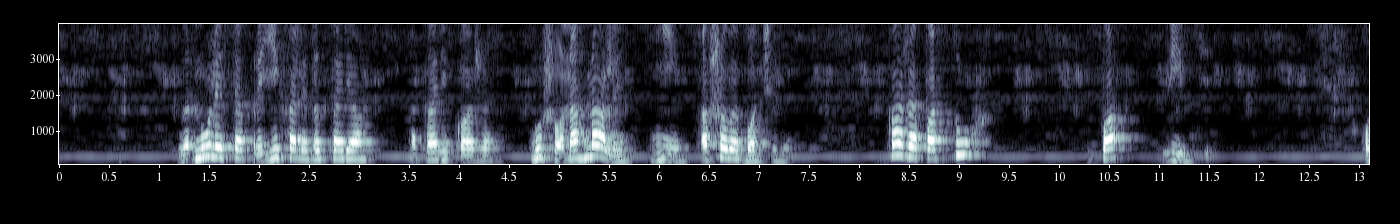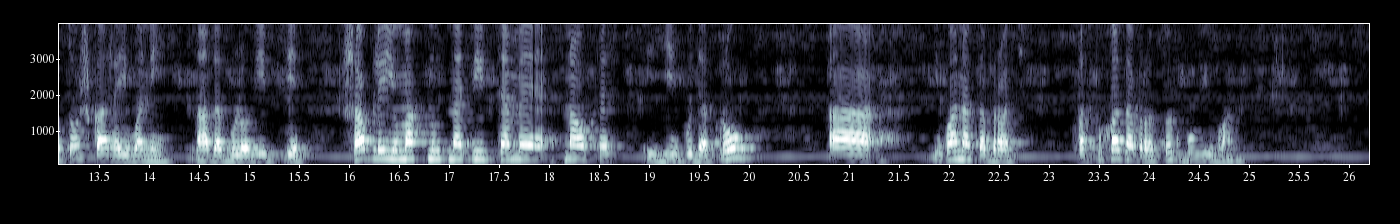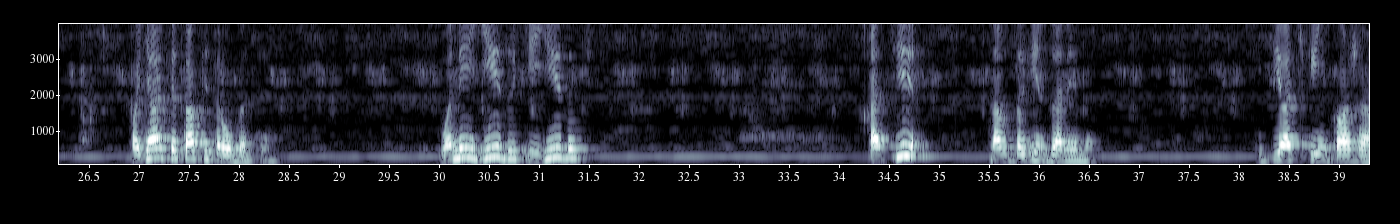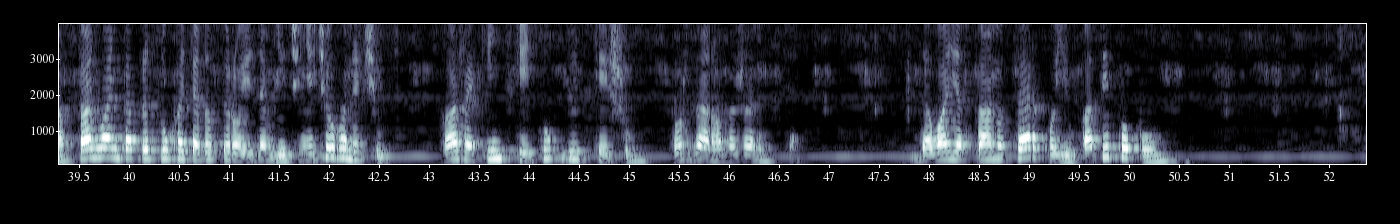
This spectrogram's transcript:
Вернулися, приїхали до царя, а цар каже, ну що, нагнали? Ні. А що ви бачили? Каже, пастух пас вівці. Отож, каже, і вони, треба було вівці шаблею махнути над вівцями навхрест, і з їх буде кров, а Івана забрати, пастуха забрати, тож був Іван. Поняйте, так і зробите. Вони їдуть і їдуть, а ці навздогін за ними. П'ять кінь каже, а встань, Ванька, прислухайся до сирої землі, чи нічого не чуть. Каже, кінський туп, людський шум, тож за жениться. Давай я стану церквою, а ти попом.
